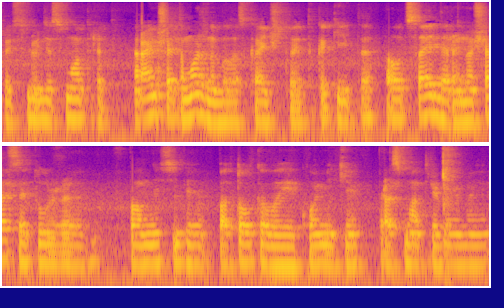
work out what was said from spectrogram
то есть люди смотрят. Раньше это можно было сказать, что это какие-то аутсайдеры, но сейчас это уже вполне себе потоковые комики просматриваемые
